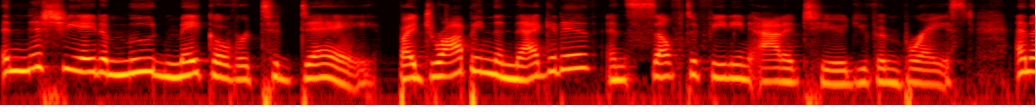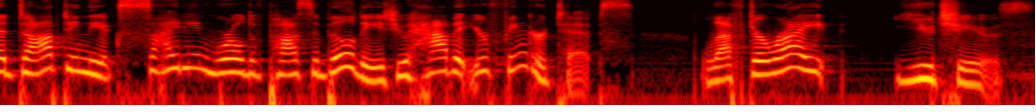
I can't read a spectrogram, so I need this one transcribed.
initiate a mood makeover today by dropping the negative and self defeating attitude you've embraced and adopting the exciting world of possibilities you have at your fingertips. Left or right, you choose.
